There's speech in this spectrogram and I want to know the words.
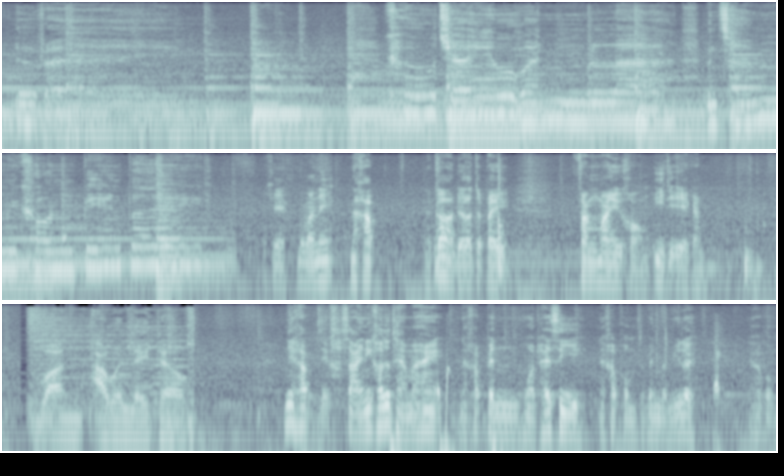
ดอะไร ใจว่าวันเวลา มันทำให้คนเปลี่ยนไป โอเค ประมาณนี้นะครับ แล้วก็เดี๋ยวเราจะไปฟังไมค์ของ ETA กัน One hour later. นี่ครับเดี๋ยวสายนี้เขาจะแถมมาให้นะครับ เป็นหัว Type C นะครับผมจะเป็นแบบนี้เลยนะครับผม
